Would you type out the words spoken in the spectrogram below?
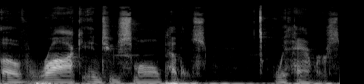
of rock into small pebbles with hammers.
